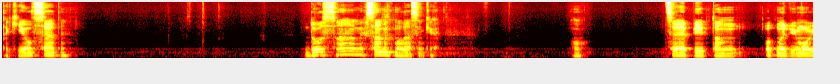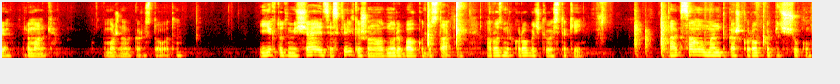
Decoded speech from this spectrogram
Такі офсети. До самих-самих малесеньких. О. Це під там однодюймові приманки можна використовувати. Їх тут вміщається скільки, що на одну рибалку достатньо. А розмір коробочки ось такий. Так само в мене така ж коробка під щуку.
